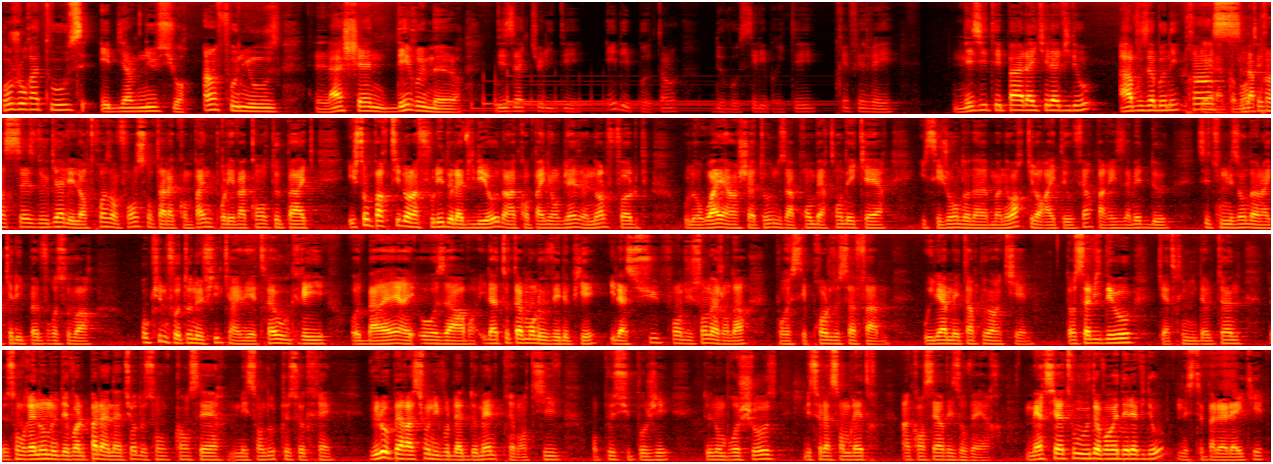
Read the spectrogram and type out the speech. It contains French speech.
Bonjour à tous et bienvenue sur Info News, la chaîne des rumeurs, des actualités et des potins de vos célébrités préférées. N'hésitez pas à liker la vidéo, à vous abonner Prince, et à la princesse de Galles et leurs trois enfants sont à la campagne pour les vacances de Pâques. Ils sont partis dans la foulée de la vidéo dans la campagne anglaise à Norfolk, où le roi a un château, nous apprend Bertrand Decker. Ils séjournent dans un manoir qui leur a été offert par Elisabeth II. C'est une maison dans laquelle ils peuvent recevoir. Aucune photo ne file car il est très haut gris, haute barrière et haut aux arbres. Il a totalement levé le pied. Il a suspendu son agenda pour rester proche de sa femme. William est un peu inquiet. Dans sa vidéo, Catherine Middleton, de son vrai nom ne dévoile pas la nature de son cancer, mais sans doute le secret. Vu l'opération au niveau de l'abdomen préventive, on peut supposer de nombreuses choses, mais cela semble être un cancer des ovaires. Merci à tous d'avoir aidé la vidéo, n'hésitez pas à la liker.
